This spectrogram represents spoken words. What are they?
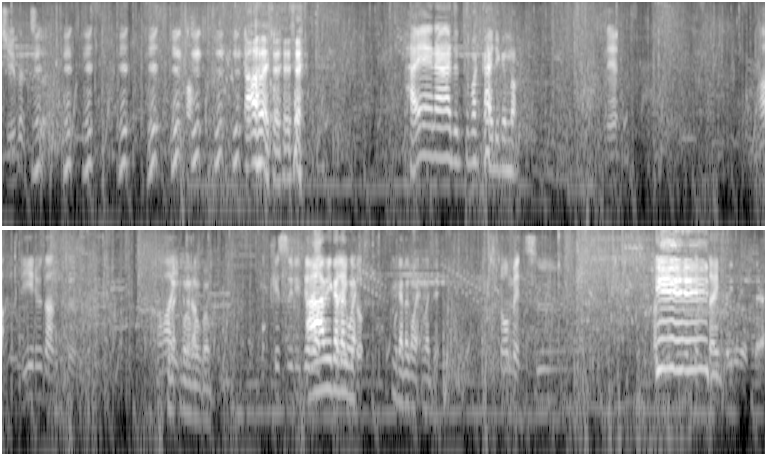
十分強い。うんうんうんうんうんうんうんあナイスナイスナイス早えなジェットパック入ってくんの。ね。あリールガンくんかわいいから削りであーはない味方ごめん。味方ごめんマジで正面ツーえー。大体いるんだよ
